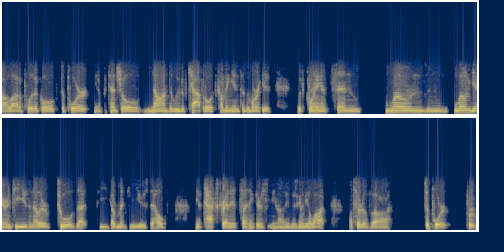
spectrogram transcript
a lot of political support, you know, potential non-dilutive capital that's coming into the market with grants and loans and loan guarantees and other tools that the government can use to help you know tax credits i think there's you know i think there's going to be a lot of sort of uh, support for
